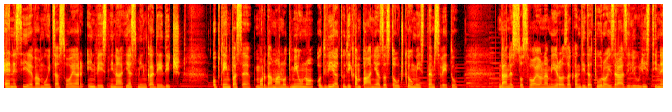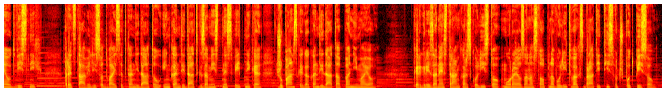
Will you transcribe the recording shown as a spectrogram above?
NSI-jeva Mojca Sojar in Vesnina Jasminka Dedič. Ob tem pa se, morda manj odmevno, odvija tudi kampanja za stolčke v mestnem svetu. Danes so svojo namero za kandidaturo izrazili v listi neodvisnih. Predstavili so 20 kandidatov in kandidatk za mestne svetnike, županskega kandidata pa nimajo. Ker gre za nestrankarsko listo, morajo za nastop na volitvah zbrati tisoč podpisov.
